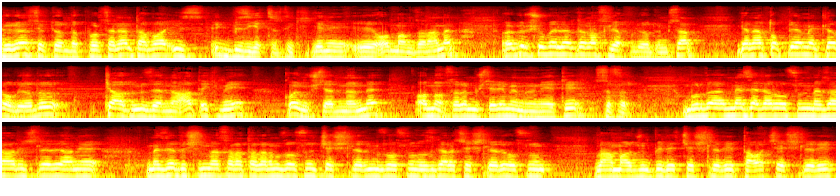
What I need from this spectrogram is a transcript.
büryan sektöründe porselen tabağı iz, ilk biz getirdik yeni e, olmamıza rağmen. Öbür şubelerde nasıl yapılıyordu misal? Genel toplu yemekler oluyordu. Kağıdın üzerine at ekmeği koy müşterinin önüne. Ondan sonra müşteri memnuniyeti sıfır. Burada mezeler olsun, meze hariçleri yani meze dışında salatalarımız olsun, çeşitlerimiz olsun, ızgara çeşitleri olsun, lahmacun pide çeşitleri, tava çeşitleri,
